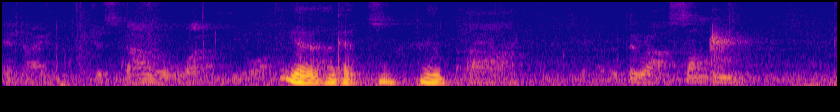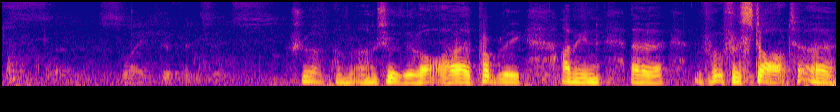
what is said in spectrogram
And I just download one of your Yeah, okay. Mm. Uh, there are some slight differences. Sure, I'm, I'm sure there are. I probably, I mean, uh, for, for, a start, uh,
